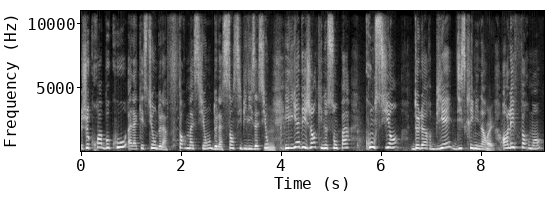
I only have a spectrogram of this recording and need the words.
je crois beaucoup à la question de la formation, de la sensibilisation, mm. Il y a des gens qui ne sont pas conscients de leurs biais discriminants. En les formant,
